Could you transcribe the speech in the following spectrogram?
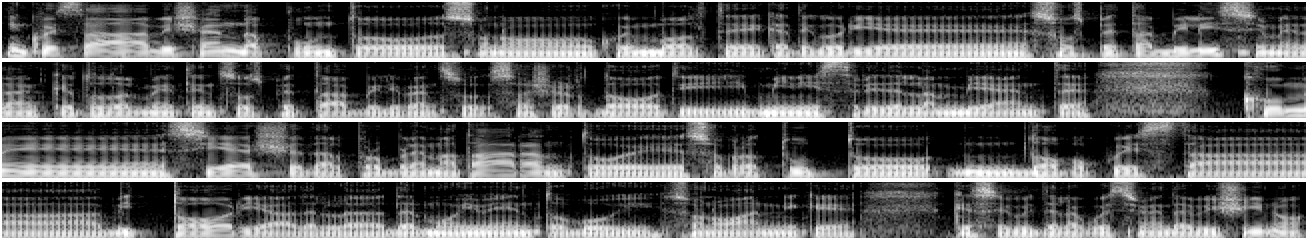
In questa vicenda appunto sono coinvolte categorie sospettabilissime ed anche totalmente insospettabili, penso sacerdoti, ministri dell'ambiente. Come si esce dal problema Taranto e soprattutto dopo questa vittoria del, del movimento, voi sono anni che, che, seguite la questione da vicino,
